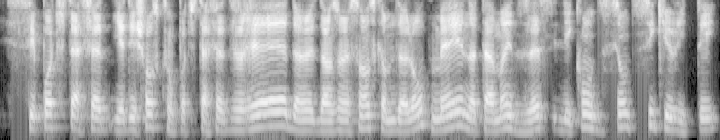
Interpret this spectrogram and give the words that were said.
c'est pas tout à fait. Il y a des choses qui sont pas tout à fait vraies dans un sens comme de l'autre, mais notamment, ils disaient les conditions de sécurité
